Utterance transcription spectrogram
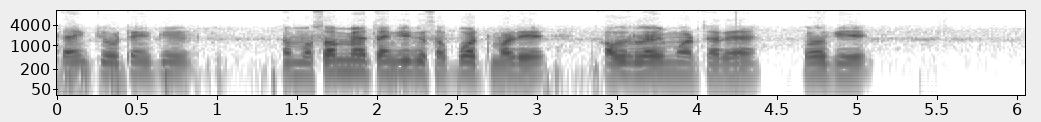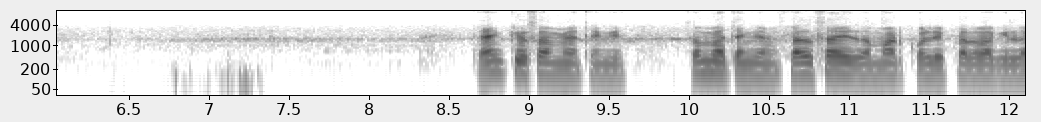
ಥ್ಯಾಂಕ್ ಯು ಥ್ಯಾಂಕ್ ಯು ನಮ್ಮ ಸೌಮ್ಯ ತಂಗಿಗೂ ಸಪೋರ್ಟ್ ಮಾಡಿ. ಅವರು ಲೈವ್ ಮಾಡ್ತಾರೆ. ಹೋಗಿ. ಥ್ಯಾಂಕ್ ಯು ಸೌಮ್ಯ ತಂಗಿ. ಸೌಮ್ಯ ತಂಗಿ, ಕೆಲಸ ಇದೆ, ಮಾಡ್ಕೊಳ್ಳಿ, ಪರವಾಗಿಲ್ಲ.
